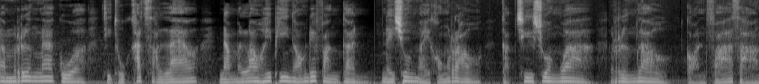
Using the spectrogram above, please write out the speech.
นำเรื่องน่ากลัวที่ถูกคัดสรรแล้วนำมาเล่าให้พี่น้องได้ฟังกัน ในช่วงใหม่ของเรากับชื่อช่วงว่า เรื่องเล่าก่อนฟ้าสาง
